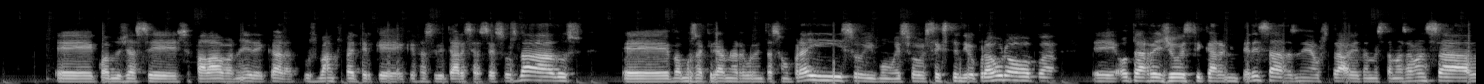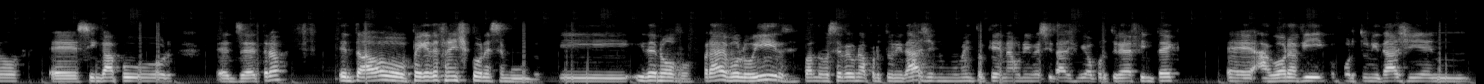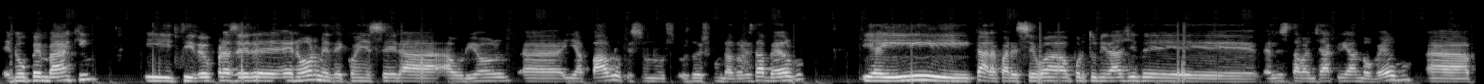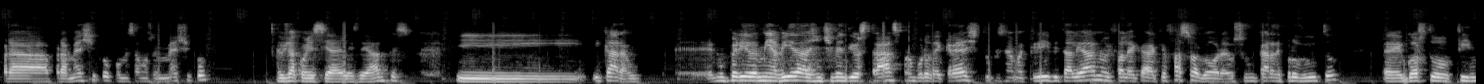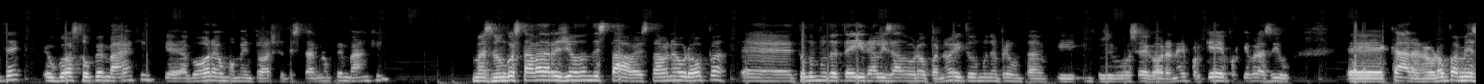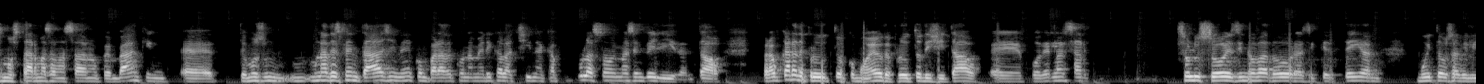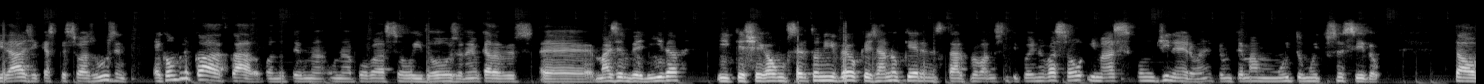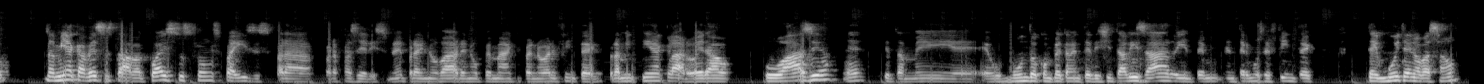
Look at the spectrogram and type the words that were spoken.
é, quando já se, se falava, né, de cara, os bancos vai ter que, que facilitar esse acesso aos dados, é, vamos a criar uma regulamentação para isso, e bom, isso se estendeu para a Europa, é, outras regiões ficaram interessadas, né, a Austrália também está mais avançado, é, Singapura, etc. Então, peguei de frente com esse mundo. E, e de novo, para evoluir, quando você vê uma oportunidade, no momento que na universidade vi a oportunidade de fintech, é, agora vi oportunidade em, em Open Banking e tive o prazer eh, enorme de conhecer a, a Uriol uh, e a Pablo, que são os, os, dois fundadores da Belvo. E aí, cara, apareceu a oportunidade de. Eles estavam já criando o Belvo uh, para México, começamos em México. Eu já conhecia eles de antes. E, e cara, em um período da minha vida, a gente vendia os trans para um buro de crédito que se chama CRIV italiano e falei, cara, o que eu faço agora? Eu sou um cara de produto, eh, gosto fintech, eu gosto open banking, que agora é o momento, acho, de estar no open banking, mas não gostava da região onde estava. Eu estava na Europa, eh, todo mundo tem idealizado a Europa, não? E todo mundo me pergunta, inclusive você agora, né? Por quê? Por que Brasil? Eh, cara, na Europa mesmo estar mais avançado no Open Banking, eh, temos um, uma desvantagem, né, comparada com a América Latina, que a população é mais envelhida. Então, para um cara de produto como eu, de produto digital, eh, poder lançar soluções inovadoras e que tenham muita usabilidade, que as pessoas usem, é complicado, claro, quando tem uma, uma população idosa, né, cada vez mais envelhida, e que chega a um certo nível que já não querem estar provando esse tipo de inovação e mais com dinheiro, né? que é um tema muito, muito sensível. Então, na minha cabeça estava quais são os países para, para fazer isso, né? para inovar em Open Bank, para inovar em FinTech. Para mim tinha, claro, era o Ásia, né? que também é, é um mundo completamente digitalizado e em, em termos de FinTech tem muita inovação,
